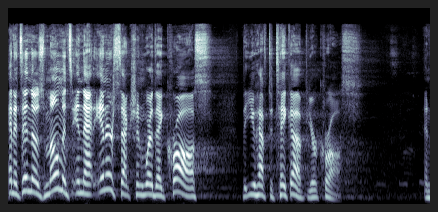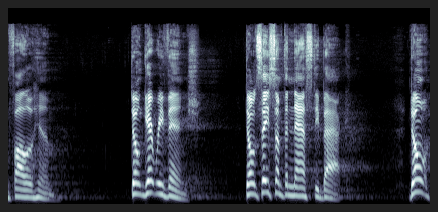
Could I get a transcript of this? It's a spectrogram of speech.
And it's in those moments, in that intersection where they cross, that you have to take up your cross and follow him. Don't get revenge. Don't say something nasty back. Don't,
